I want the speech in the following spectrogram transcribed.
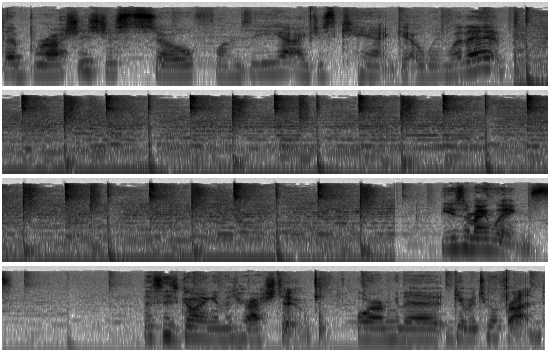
The brush is just so flimsy. I just can't get a wing with it. These are my wings. This is going in the trash too. Or I'm gonna give it to a friend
